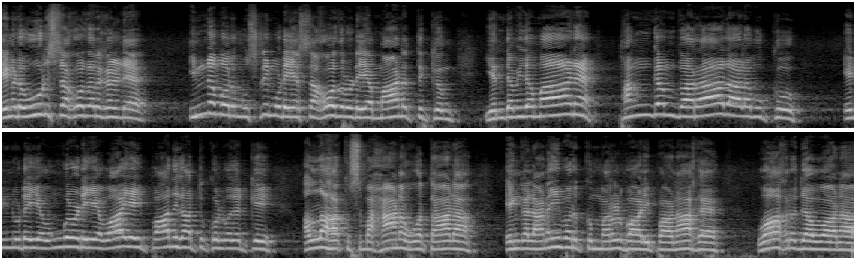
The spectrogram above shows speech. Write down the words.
எங்களோட ஊர் சகோதரர்கள்ட இன்னும் ஒரு முஸ்லீமுடைய சகோதரருடைய மானத்துக்கும் எந்த விதமான பங்கம் வராத அளவுக்கு என்னுடைய உங்களுடைய வாயை பாதுகாத்துக் கொள்வதற்கு அல்லாஹ் சுபஹானஹு எங்கள் அனைவருக்கும் அருள் பாலிப்பானாக வாஹ்ரதவானா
